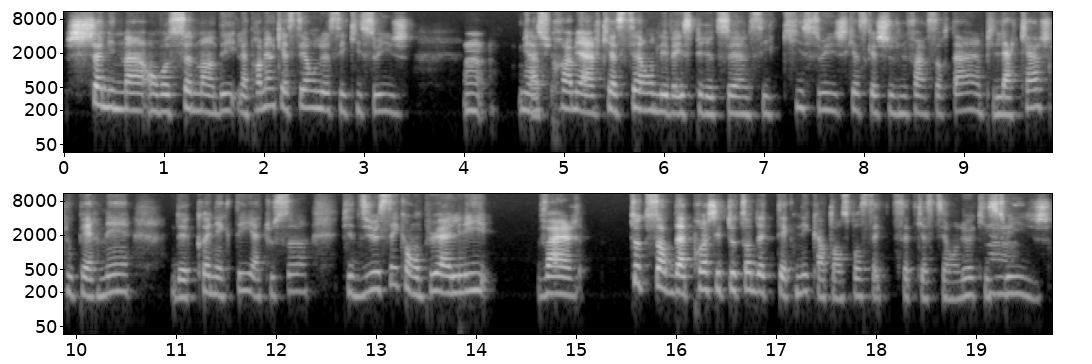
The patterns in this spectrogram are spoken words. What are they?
cheminement, on va se demander. La première question là, c'est qui suis-je? Mm la première question de l'éveil spirituel, c'est qui suis-je, qu'est-ce que je suis venu faire sur Terre? Puis la cache nous permet de connecter à tout ça. Puis Dieu sait qu'on peut aller vers toutes sortes d'approches et toutes sortes de techniques quand on se pose cette, question-là. Qui suis-je?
